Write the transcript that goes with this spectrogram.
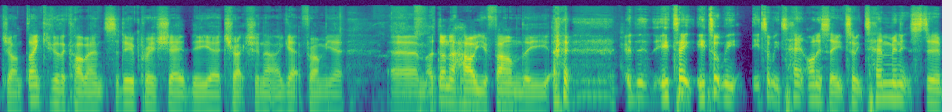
John, thank you for the comments. I do appreciate the uh, traction that I get from you. Um, I don't know how you found the. it, it, it take it took me it took me ten honestly it took me ten minutes to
